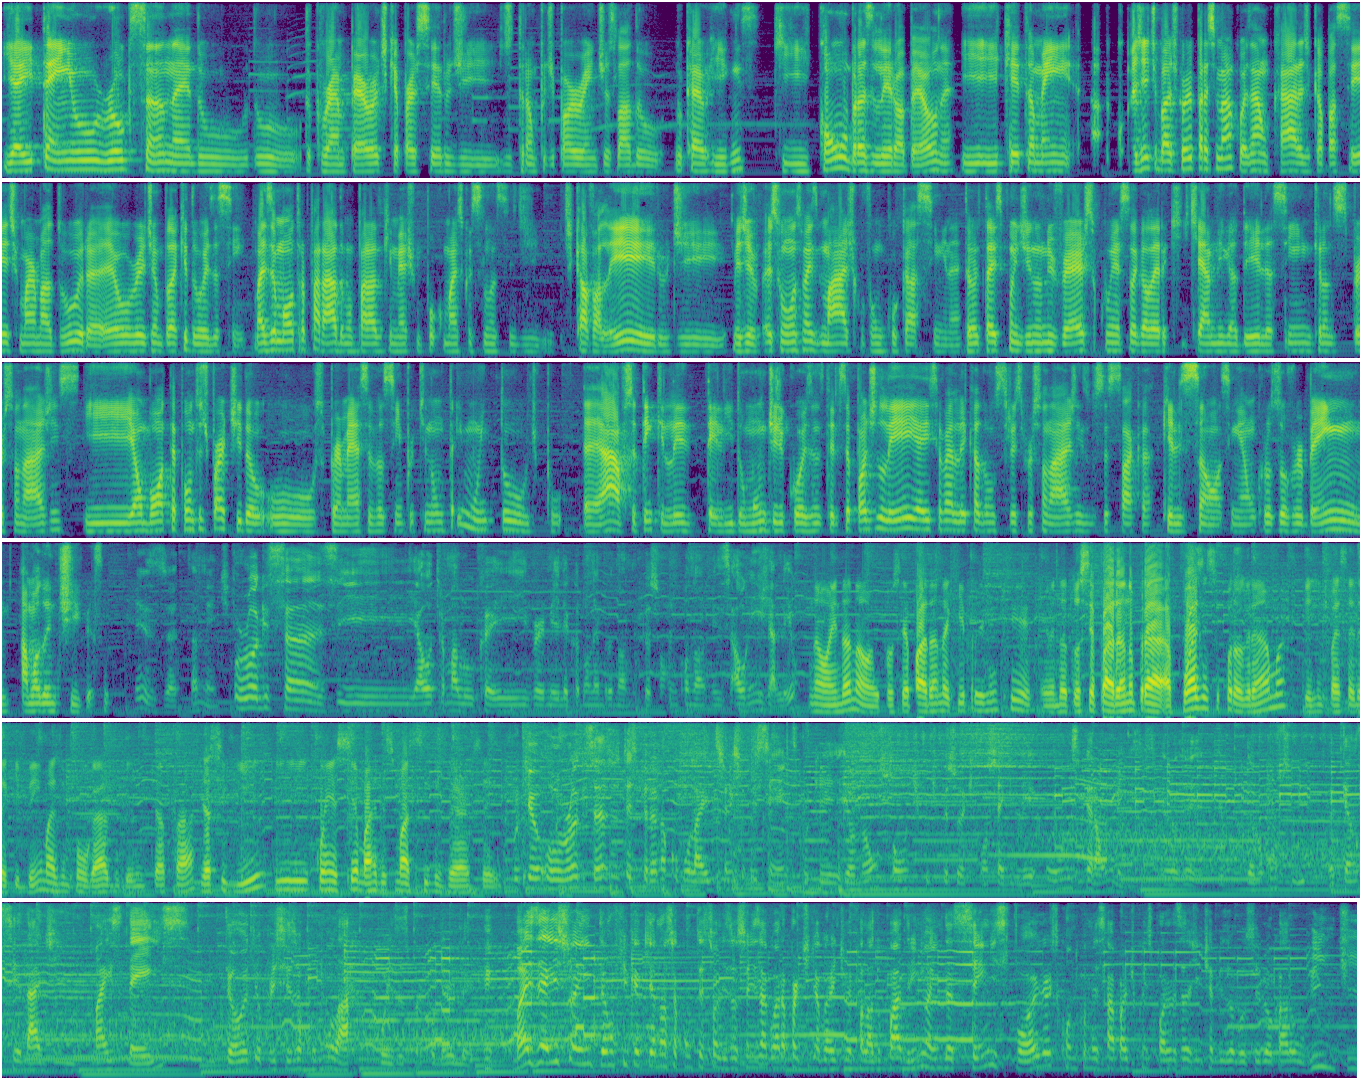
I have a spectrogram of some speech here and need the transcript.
E aí tem o Rogue Sun, né? Do, do, do Graham Parrott, que é parceiro de, de trampo de Power Rangers lá do, do Kyle Higgins. Que com o brasileiro Abel, né? E que também. A, gente bate o parece a mesma coisa. Ah, um cara de capacete, uma armadura. É o Radiant Black 2, assim. Mas é uma outra parada, uma parada que mexe um pouco mais com esse lance de, de cavaleiro, de. medieval. Esse um lance mais mágico, vamos colocar assim, né? Então ele tá expandindo o universo com essa galera que, que é amiga dele, assim, criando esses personagens. E é um bom até ponto de partida o Supermassive, assim, porque não tem muito, tipo, é, ah, você tem que ler, ter lido um monte de coisa antes dele. Você pode ler e aí você vai ler cada um dos três personagens você saca que eles são, assim, é um crossover bem à moda antiga, assim. Exatamente. O Rogue Sans e a outra maluca e vermelha, que eu não lembro o nome, porque eu sou ruim com nomes. Alguém já leu? Não, ainda não. Eu tô separando aqui pra gente. Eu ainda tô separando pra, após esse programa, que a gente vai sair daqui bem mais empolgado do que a gente já tá, já seguir e conhecer mais desse massivo verso aí. Porque o Rogue Sans eu tô esperando acumular edições suficientes, porque eu não sou um tipo de pessoa que consegue ler ou esperar um mês. Eu, eu, eu não consigo. Eu tenho ansiedade mais 10 então eu, eu preciso acumular coisas para poder ler. Mas é isso aí, então fica aqui a nossa contextualizações. Agora, a partir de agora, a gente vai falar do quadrinho, ainda sem spoilers. Quando começar a parte com spoilers, a gente avisa você, meu caro ouvinte.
